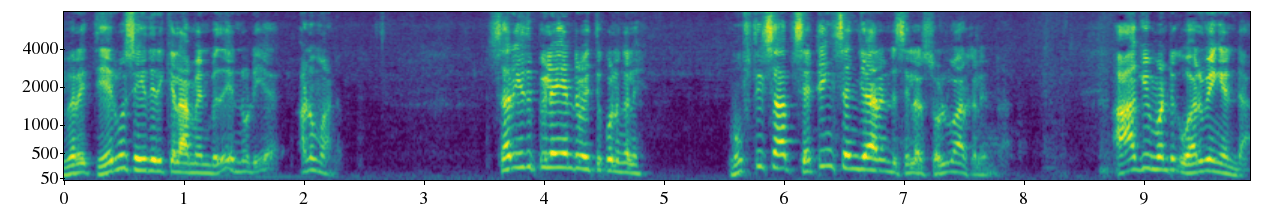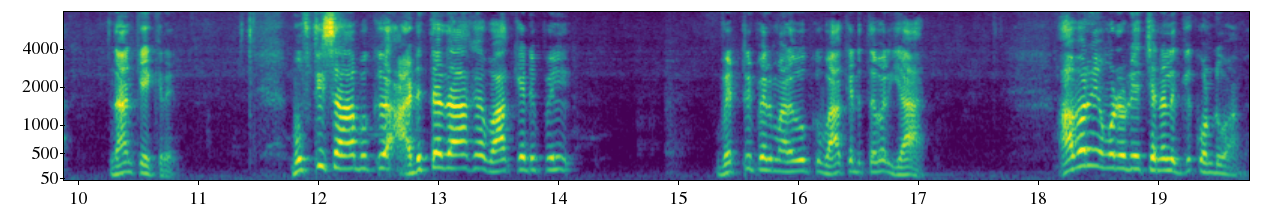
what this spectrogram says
இவரை தேர்வு செய்திருக்கலாம் என்பது என்னுடைய அனுமானம். சரி இது பிழை என்று வைத்துக் கொள்ளுங்களேன். முஃப்தி சாப் செட்டிங் செஞ்சார் என்று சிலர் சொல்வார்கள் என்றார். ஆர்கியூமெண்ட்டுக்கு வருவீங்க என்றா நான் கேட்கிறேன். முஃப்தி சாபுக்கு அடுத்ததாக வாக்கெடுப்பில் வெற்றி பெறும் அளவுக்கு வாக்கெடுத்தவர் யார்? அவரை உங்களுடைய சேனலுக்கு கொண்டு வாங்க.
